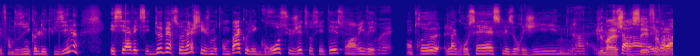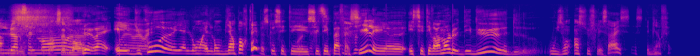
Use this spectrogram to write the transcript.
enfin, dans une école de cuisine. Et c'est avec ces deux personnages, si je me trompe pas, que les gros sujets de société sont arrivés. ouais. Entre la grossesse, les origines, Le mariage ça, forcé, enfin voilà. Le harcèlement, Le harcèlement. Le- ouais. Et Ouais, du ouais, coup, euh, elles l'ont elles l'ont bien porté parce que c'était Ouais. c'était pas facile et, euh, et c'était vraiment le début de, où ils ont insufflé ça et c'était bien fait.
